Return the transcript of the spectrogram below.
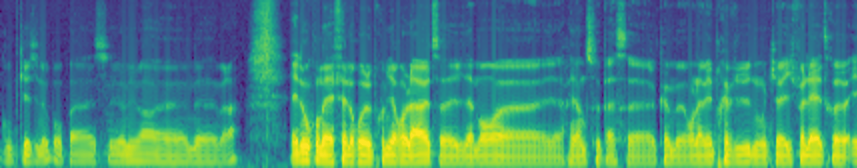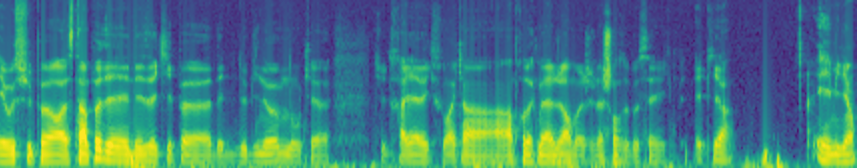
groupe Casino pour pas si mémoire euh, voilà. Et donc on avait fait le, premier rollout. Euh, évidemment euh, rien ne se passe comme on l'avait prévu. Donc il fallait être et au support. C'était un peu des, équipes de binôme donc tu travaillais avec souvent avec un, product manager. Moi j'ai la chance de bosser avec Pierre et Emilien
